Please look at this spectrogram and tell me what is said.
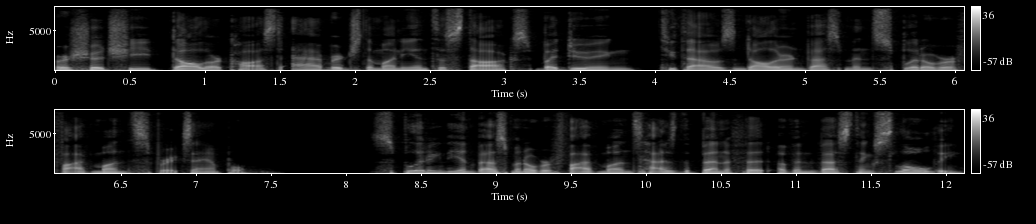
Or should she dollar cost average the money into stocks by doing $2,000 investments split over five months, for example? Splitting the investment over five months has the benefit of investing slowly.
